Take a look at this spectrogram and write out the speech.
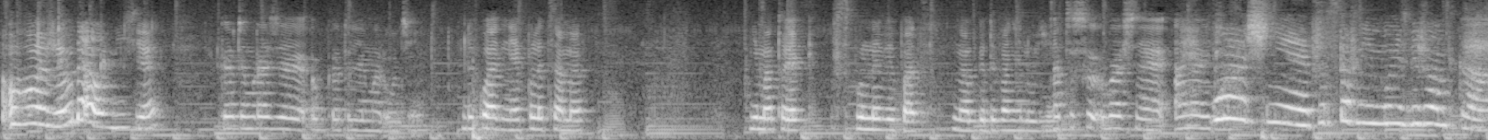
o Boże, udało mi się. W każdym razie obgadujemy ludzi. Dokładnie, polecamy. Nie ma to jak wspólny wypad na obgadywanie ludzi. A to są właśnie Ania i Właśnie, przedstaw mi moje zwierzątka.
